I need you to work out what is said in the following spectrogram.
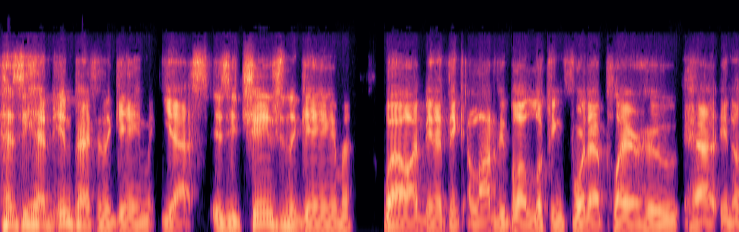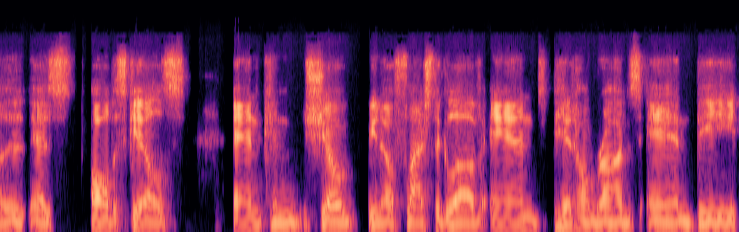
has he had an impact in the game? Yes. Is he changing the game? Well, I mean, I think a lot of people are looking for that player who has, you know, has all the skills and can show, you know, flash the glove and hit home runs and be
